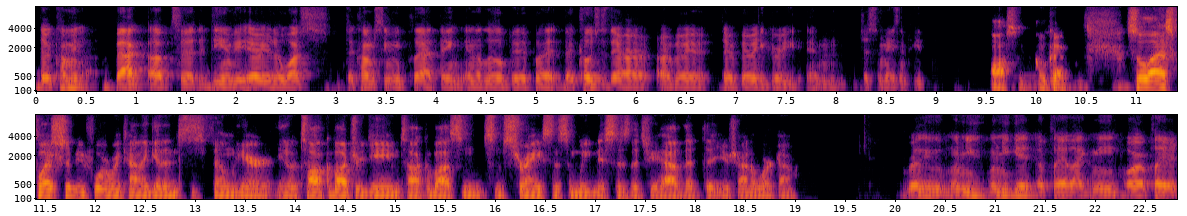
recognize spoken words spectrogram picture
they're coming back up to the DMV area to watch to come see me play. I think in a little bit, but the coaches there are are very they're very great and just amazing people. Awesome. Okay. So last question before we kind of get into this film here, you know, talk about your game, talk about some some strengths and some weaknesses that you have that that you're trying to work on really when you when you get a player like me or a player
